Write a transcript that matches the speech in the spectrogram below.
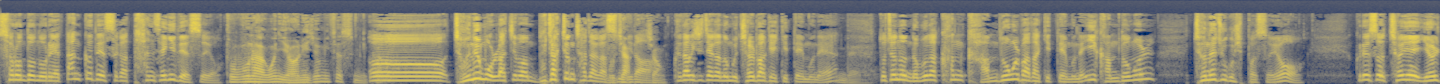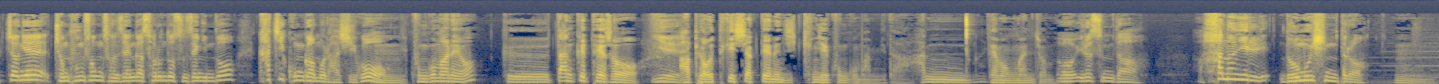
서른도 노래 땅끝에서가 탄생이 됐어요. 두 분하고는 연이 좀 있었습니까? 어, 전혀 몰랐지만 무작정 찾아갔습니다. 무작정. 그 당시 제가 너무 절박했기 때문에 네. 또 저는 너무나 큰 감동을 받았기 때문에 이 감동을 전해주고 싶었어요. 그래서 저의 열정에 정풍송 선생과 서른도 선생님도 같이 공감을 하시고 음, 궁금하네요. 그 땅끝에서 예. 앞에 어떻게 시작되는지 굉장히 궁금합니다. 한 대목만 좀. 어, 이렇습니다. 하는 일 너무 힘들어. 음.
